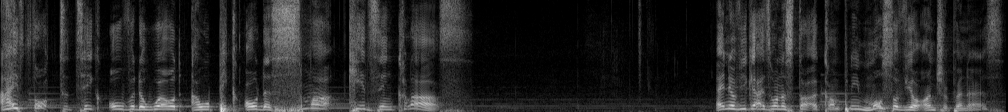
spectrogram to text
I thought to take over the world, I will pick all the smart kids in class. Any of you guys want to start a company? Most of you are entrepreneurs,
